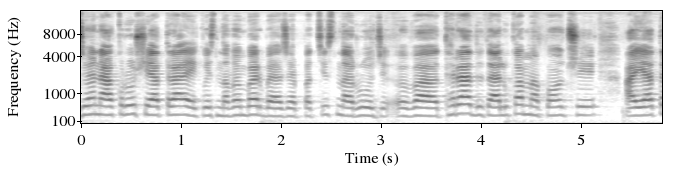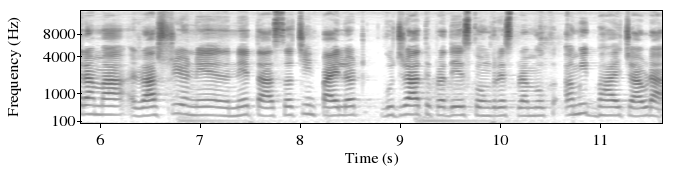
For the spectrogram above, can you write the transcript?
જન આક્રોશ યાત્રા એકવીસ નવેમ્બર બે હજાર પચીસના રોજ થરાદ તાલુકામાં પહોંચશે આ યાત્રામાં રાષ્ટ્રીય નેતા સચિન પાયલટ, ગુજરાત પ્રદેશ કોંગ્રેસ પ્રમુખ અમિતભાઈ ચાવડા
